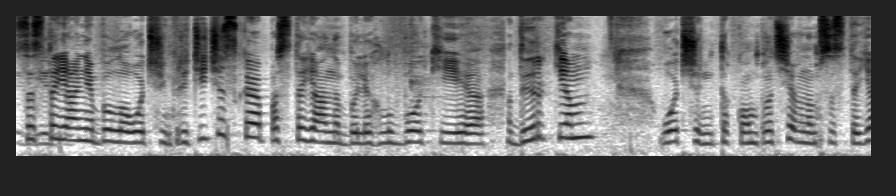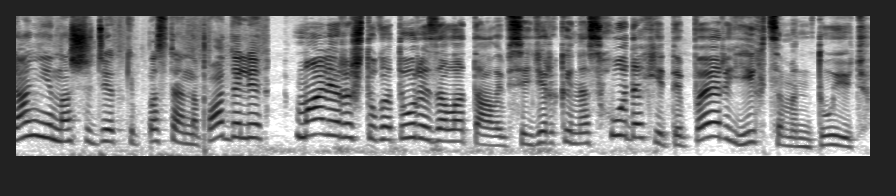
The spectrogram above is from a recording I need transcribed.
Состояние было очень критическое, постоянно были глубокие дырки, в очень таком плачевном состоянии. Наши детки постоянно падали. Маляри штукатури залатали всі дірки на сходах і тепер їх цементують.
